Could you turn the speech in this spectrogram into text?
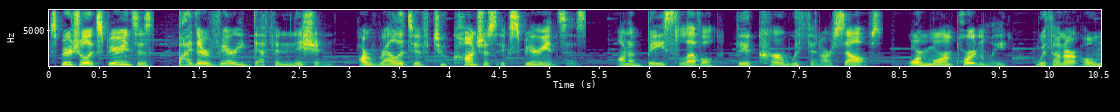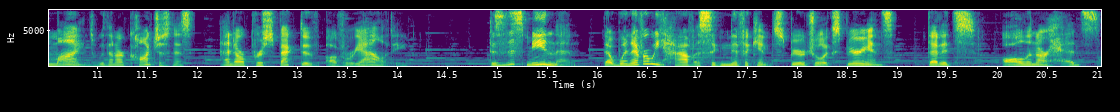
Spiritual experiences, by their very definition, are relative to conscious experiences. On a base level, they occur within ourselves, or more importantly, within our own minds, within our consciousness and our perspective of reality. Does this mean then that whenever we have a significant spiritual experience, that it's all in our heads?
